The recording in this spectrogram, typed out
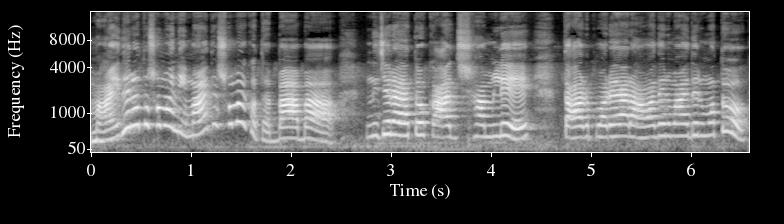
মায়েদেরও তো সময় নেই, মায়েদের সময় কোথায়? বাবা, নিজেরা এত কাজ সামলে, তারপরে আর আমাদের মায়েদের মতো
